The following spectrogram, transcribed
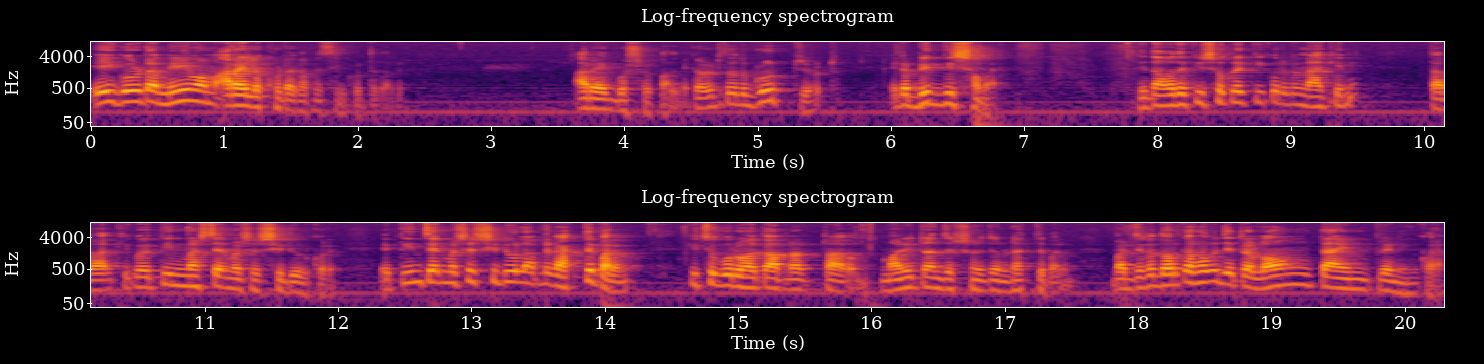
এই গরুটা মিনিমাম আড়াই লক্ষ টাকা আপনি সেল করতে পারবেন আরও এক বছর পারলে কারণ এটা তো গ্রোথ পিরিয়ড এটা বৃদ্ধির সময়। কিন্তু আমাদের কৃষকরা কী করে এটা না কিনে? তারা কী করে? তিন মাস, চার মাসের শিডিউল করে। এই তিন, চার মাসের শিডিউল আপনি রাখতে পারেন। কিছু গরু হয়তো আপনার মানি ট্রানজ্যাকশনের জন্য রাখতে পারেন। বাট যেটা দরকার হবে যেটা লং টাইম প্ল্যানিং করা।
